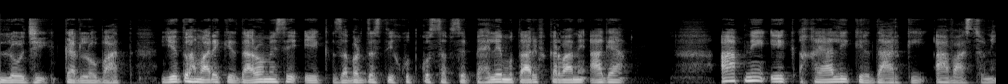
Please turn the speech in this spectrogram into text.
لو جی کر لو بات۔ یہ تو ہمارے کرداروں میں سے ایک زبردستی خود کو سب سے پہلے متعارف کروانے آ گیا۔ آپ نے ایک خیالی کردار کی آواز سنی،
